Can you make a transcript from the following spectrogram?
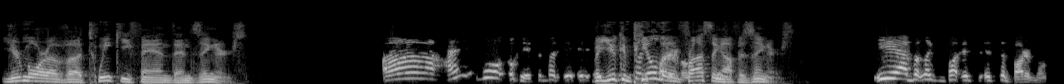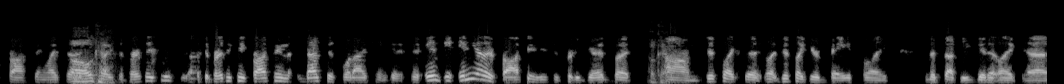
you're more of a Twinkie fan than Zingers. Uh, I well okay, so but it, but you can peel the frosting off of Zingers. Yeah, but like, but it's it's the buttermilk frosting, like the oh, okay. like the birthday cake, like the birthday cake frosting. That's just what I can't get into. In, in, any other frosting is pretty good, but okay. um, just like the like just like your base, like the stuff you get at like uh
